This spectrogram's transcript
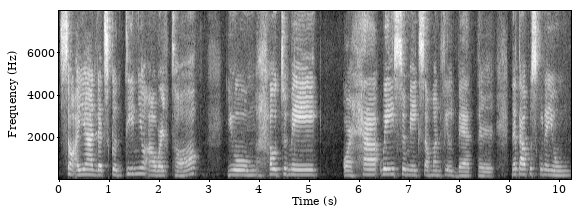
So, ayan, let's continue our talk. Yung how to make or ha- ways to make someone feel better. Natapos ko na yung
